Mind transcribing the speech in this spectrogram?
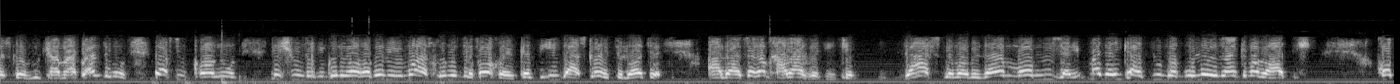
از کنم کمربندمون رفتیم قانون نشون دادیم گفتیم آقا ببینیم ما از خودمون دفاع خواهیم که این دستگاه اطلاعات علاوه هم خبر بدیم که دست به ما بدن ما می‌زنیم. مگر اینکه از دور و گله بزنن که ما راحت میشیم خب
